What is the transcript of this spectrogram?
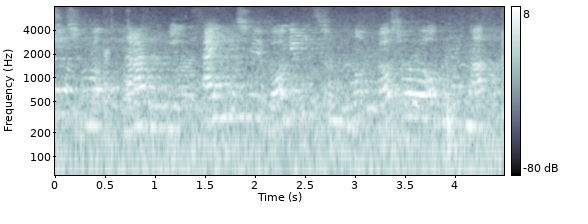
ション並びに最優秀防御率賞の表彰を行います。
